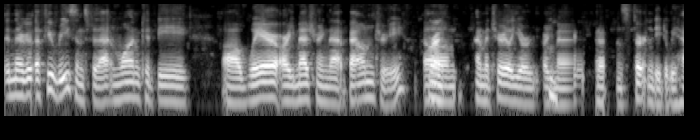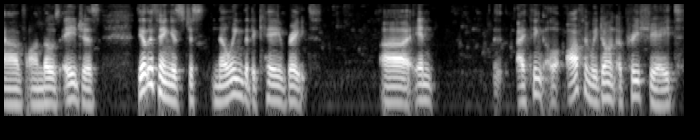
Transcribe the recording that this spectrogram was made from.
and there are a few reasons for that. And one could be uh, where are you measuring that boundary? Um, right. kind of material you're are you mm. measuring? What uncertainty do we have on those ages? The other thing is just knowing the decay rate. Uh, and uh, I think often we don't appreciate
